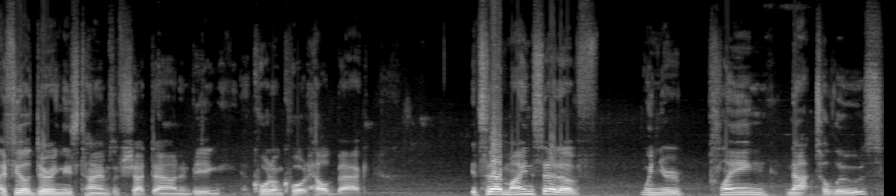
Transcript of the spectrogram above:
I feel during these times of shutdown and being quote unquote held back. It's that mindset of when you're playing not to lose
